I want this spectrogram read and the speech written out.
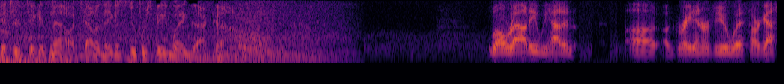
Get your tickets now at TalladegaSuperspeedway.com. Well, Rowdy, we had an, uh, a great interview with our guest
